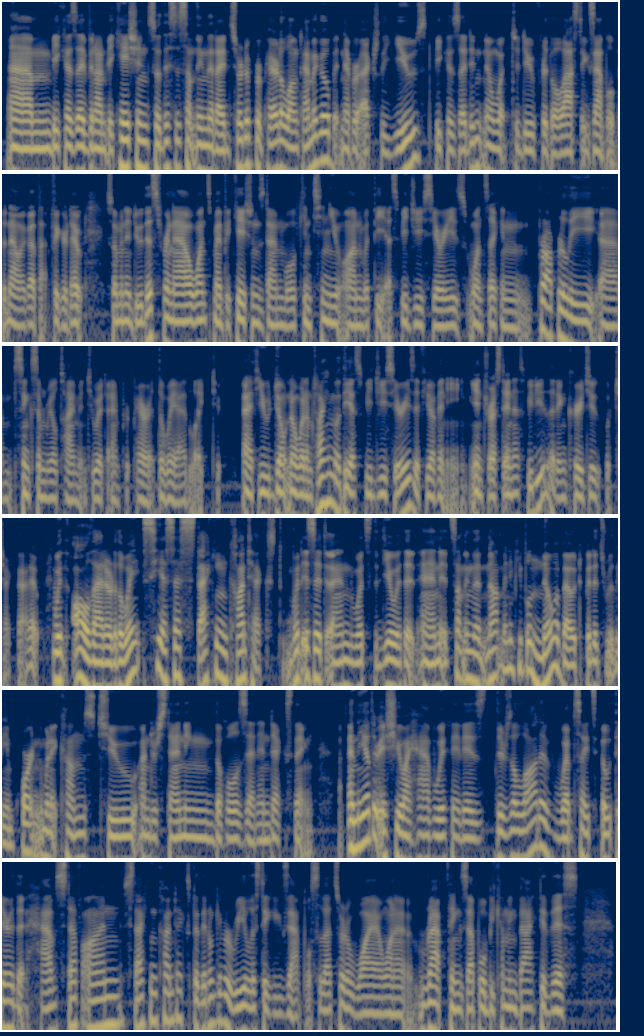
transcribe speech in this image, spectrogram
um, because I've been on vacation. So this is something that I'd sort of prepared a long time ago, but never actually used because I didn't know what to do for the last example, but now I got that figured out. So I'm going to do this for now. Once my vacation's done, we'll continue on with the SVG series once I can properly um, sink some real time into it and prepare it the way I'd like to. Uh, if you don't know what I'm talking about, the SVG series, if you have any interest in SVGs, I'd encourage you to check that out. With all that out of the way, CSS stacking context. What is it and what's the deal with it? And it's something that not many people know about, but it's really important when it comes to understanding the whole Z-index thing. And the other issue I have with it is there's a lot of websites out there that have stuff on stacking context, but they don't give a realistic example. So that's sort of why I want to wrap things up. We'll be coming back to this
